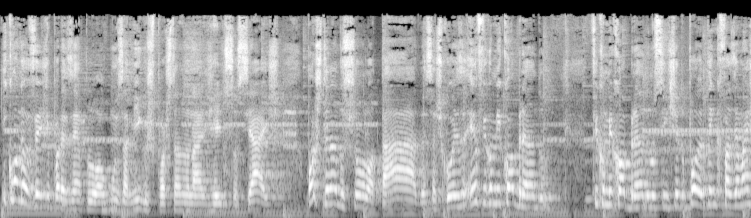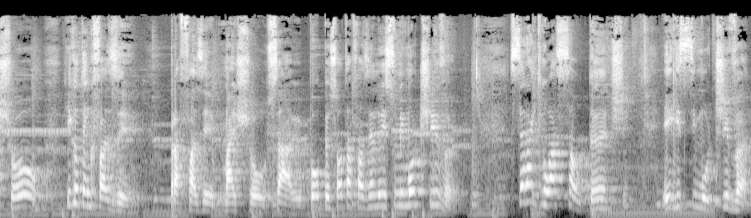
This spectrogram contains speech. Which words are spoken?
e quando eu vejo, por exemplo, alguns amigos postando nas redes sociais, mostrando show lotado, essas coisas, eu fico me cobrando fico me cobrando no sentido, pô, eu tenho que fazer mais show. O que, que eu tenho que fazer para fazer mais show, sabe? Pô, o pessoal tá fazendo isso me motiva. Será que o assaltante ele se motiva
